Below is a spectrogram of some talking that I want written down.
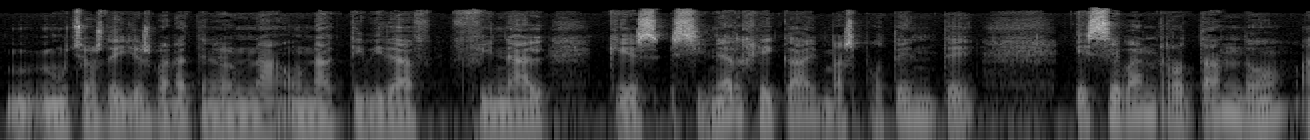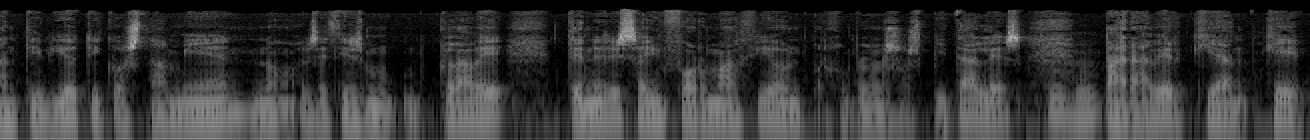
muchos de ellos van a tener una, actividad final que es sinérgica y más potente. Eh, se van rotando antibióticos también, ¿no? Es decir, es clave tener esa información, por ejemplo, en los hospitales, para ver qué, qué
